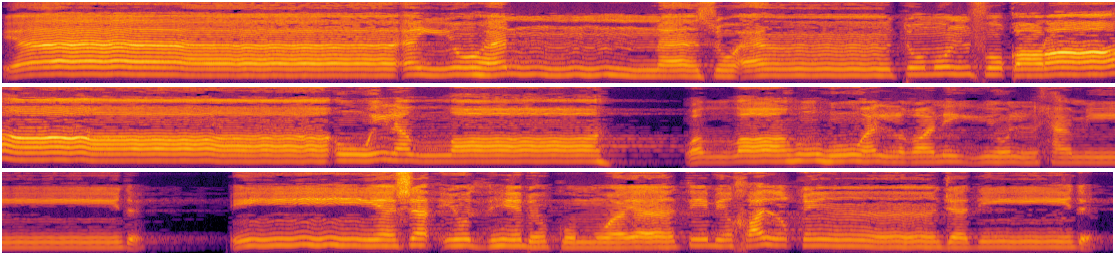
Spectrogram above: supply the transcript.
يا أيها الناس أنتم الفقراء إلى الله والله هو الغني الحميد إن يشأ يذهبكم ويات بخلق جديد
